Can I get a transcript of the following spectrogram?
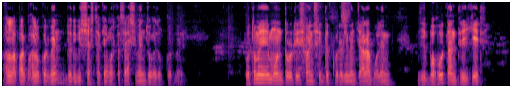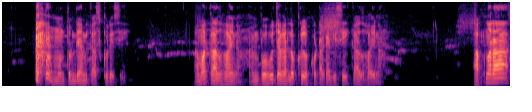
আল্লাহ পাক ভালো করবেন। যদি বিশ্বাস থাকে আমার কাছে আসবেন, যোগাযোগ করবেন। প্রথমে এই মন্ত্রটি স্বয়ংসিদ্ধ করে নেবেন। যারা বলেন যে বহুতান্ত্রিকের মন্ত্র দিয়ে আমি কাজ করেছি। আমার কাজ হয় না। আমি বহু জায়গায় লক্ষ লক্ষ টাকা দিছি, কাজ হয় না। আপনারা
